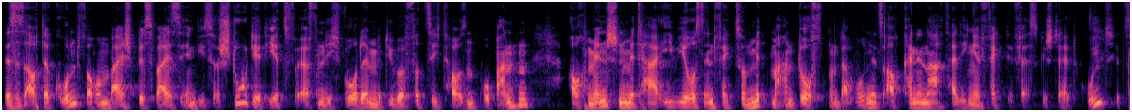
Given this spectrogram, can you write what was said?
Das ist auch der Grund, warum beispielsweise in dieser Studie, die jetzt veröffentlicht wurde, mit über 40.000 Probanden, auch Menschen mit HIV-Virus-Infektion mitmachen durften. Und da wurden jetzt auch keine nachteiligen Effekte festgestellt. Und jetzt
